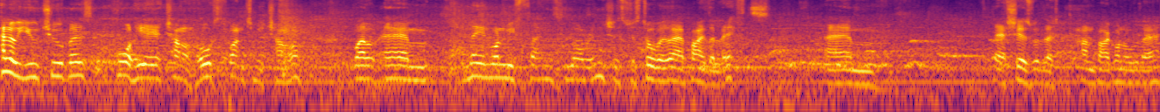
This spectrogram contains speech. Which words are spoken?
Hello YouTubers, Paul here, channel host, welcome to my channel. Well, um, me and one of my friends, Lauren, is just over there by the lifts. Um, there she is with the handbag on over there,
